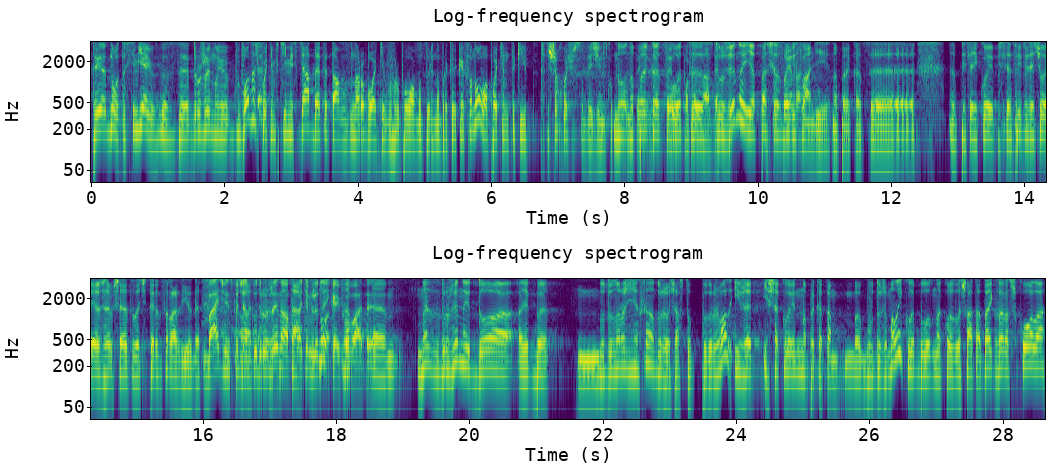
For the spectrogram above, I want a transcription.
ти ну, з сім'єю, з дружиною возиш потім в ті місця, де ти там на роботі в груповому турі, наприклад, кайфанув, а потім такий, що хочу сюди жінку Ну, наприклад, сину от е, з дружиною я перший раз був в Ісландії, наприклад. Е, Після якої, після, після чого я вже ще туди 14 разів їздив. Бач, він спочатку От. дружину, а Так. потім людей Ну, кайфувати. на- ем, Ми з дружиною до якби. Ну, до народження сина дуже часто подорожували. І вже і ще коли він, наприклад, там був дуже малий, коли було на кого лишати. А так як зараз школа,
